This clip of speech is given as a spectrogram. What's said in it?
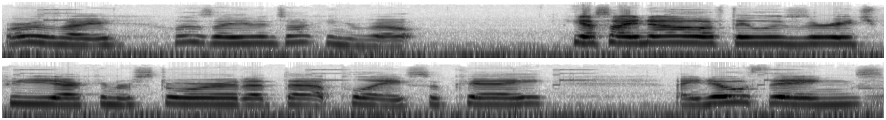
Where was I... What was I even talking about? Yes, I know if they lose their HP, I can restore it at that place, okay? I know things.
